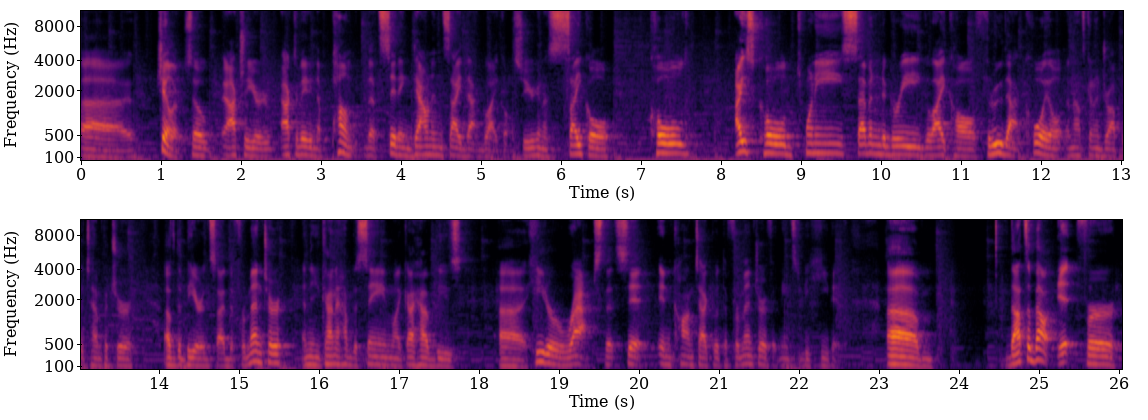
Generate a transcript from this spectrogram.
uh, chiller. So actually you're activating the pump that's sitting down inside that glycol. So you're gonna cycle cold, ice cold 27 degree glycol through that coil and that's gonna drop the temperature of the beer inside the fermenter. And then you kind of have the same, like I have these uh, heater wraps that sit in contact with the fermenter if it needs to be heated. Um, that's about it for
